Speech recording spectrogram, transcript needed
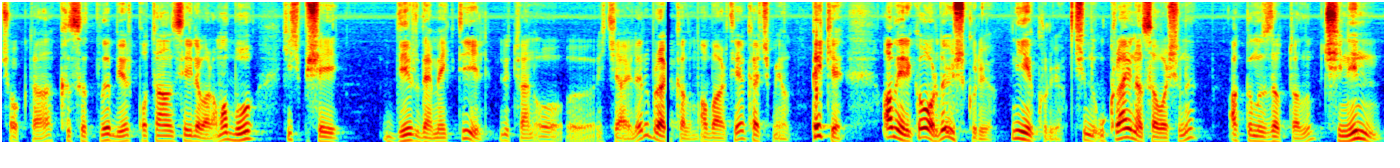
çok daha kısıtlı bir potansiyeli var. Ama bu hiçbir şeydir demek değil. Lütfen o e, hikayeleri bırakalım. Abartıya kaçmayalım. Peki Amerika orada üst kuruyor. Niye kuruyor? Şimdi Ukrayna Savaşı'nı aklımızda tutalım. Çin'in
